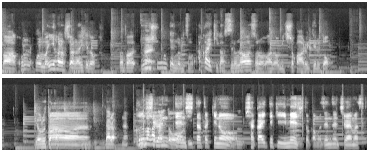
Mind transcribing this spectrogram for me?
まあ、これこれもいい話じゃないけど、やっぱ飲酒運転の率も高い気がするな、そのあの道とか歩いてると。夜とか。だから、車がないと転した時のうん社会的イメージとかも全然違いますね。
